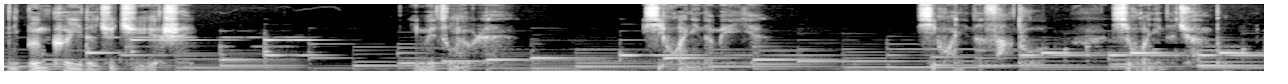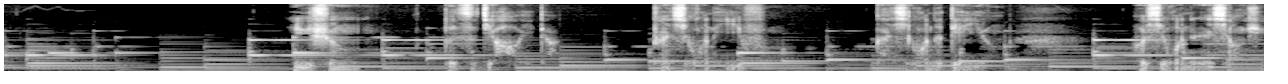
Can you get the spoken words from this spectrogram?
你不用刻意的去取悦谁，因为总有人喜欢你的美颜，喜欢你的洒脱，喜欢你的全部。余生，对自己好一点，穿喜欢的衣服，看喜欢的电影，和喜欢的人相遇，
